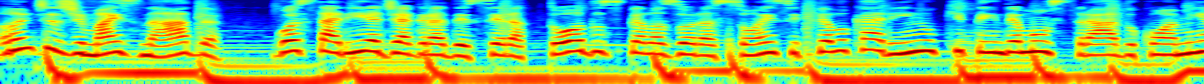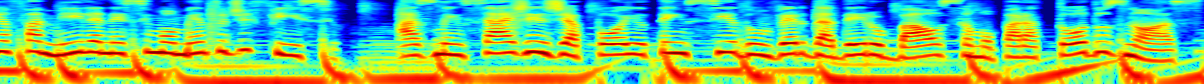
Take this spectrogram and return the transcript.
Antes de mais nada, Gostaria de agradecer a todos pelas orações e pelo carinho que têm demonstrado com a minha família nesse momento difícil. As mensagens de apoio têm sido um verdadeiro bálsamo para todos nós.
